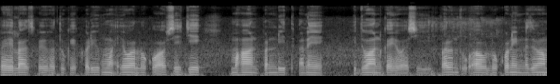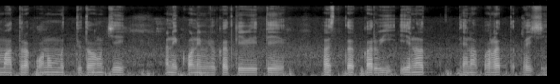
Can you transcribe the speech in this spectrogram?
પહેલાં જ કહ્યું હતું કે કળિયુગમાં એવા લોકો આવશે જે મહાન પંડિત અને વિદ્વાન કહેવાશે. પરંતુ આવા લોકોની નજરમાં માત્ર કોનું મૃત્યુ થવાનું છે અને કોની મિલકત કેવી રીતે હસ્ત કરવી એનો તેના પરત રહેશે.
